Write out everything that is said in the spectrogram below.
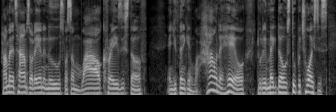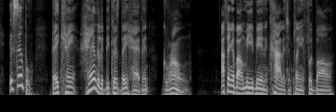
How many times are they in the news for some wild, crazy stuff? And you're thinking, well, how in the hell do they make those stupid choices? It's simple. They can't handle it because they haven't grown. I think about me being in college and playing football.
